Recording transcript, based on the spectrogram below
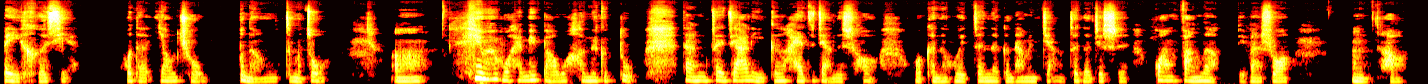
被和谐或者要求不能这么做，嗯，因为我还没把握好那个度。但在家里跟孩子讲的时候，我可能会真的跟他们讲，这个就是官方的，比方说，嗯，好，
